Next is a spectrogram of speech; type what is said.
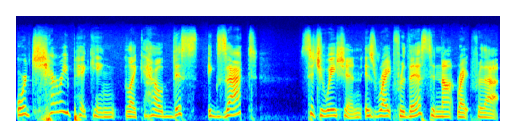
Or cherry picking, like how this exact situation is right for this and not right for that.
